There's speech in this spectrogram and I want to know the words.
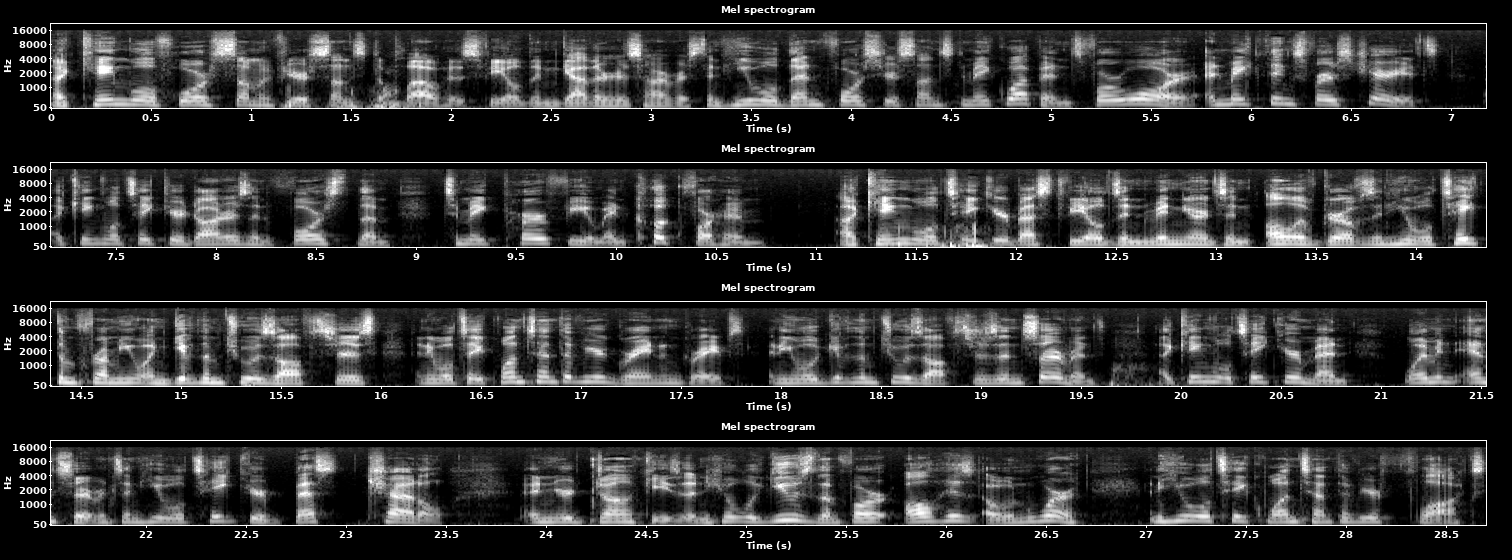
A king will force some of your sons to plow his field and gather his harvest, and he will then force your sons to make weapons for war and make things for his chariots. A king will take your daughters and force them to make perfume and cook for him. A king will take your best fields and vineyards and olive groves, and he will take them from you and give them to his officers, and he will take one tenth of your grain and grapes, and he will give them to his officers and servants. A king will take your men, women, and servants, and he will take your best cattle and your donkeys, and he will use them for all his own work. And he will take one tenth of your flocks,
